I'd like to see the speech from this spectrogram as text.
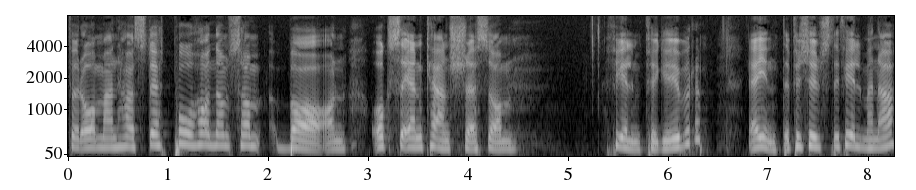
För om man har stött på honom som barn och sen kanske som filmfigur, jag är inte förtjust i filmerna,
